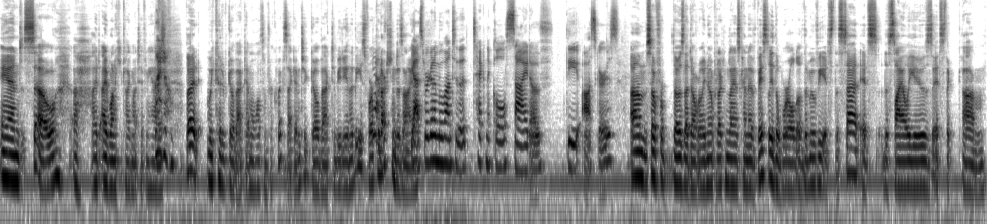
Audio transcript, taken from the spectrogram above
And so, uh, I, I want to keep talking about Tiffany Haddish. know. But we could go back to Emma Watson for a quick second to go back to Beauty and the Beast for Yes. production design. Yes, we're gonna move on to the technical side of the Oscars. Um, so for those that don't really know, production design is kind of basically the world of the movie. It's the set, it's the style used, it's the um,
